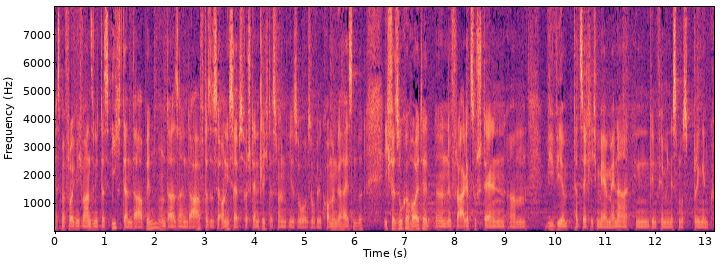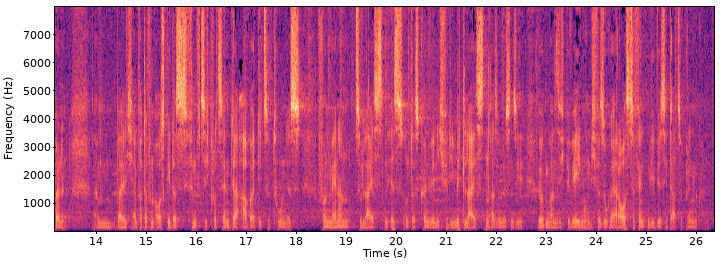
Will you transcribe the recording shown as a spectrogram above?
Erstmal freue ich mich wahnsinnig, dass ich dann da bin und da sein darf. Das ist ja auch nicht selbstverständlich, dass man hier so, so willkommen geheißen wird. Ich versuche heute äh, eine Frage zu stellen, ähm, wie wir tatsächlich mehr Männer in den Feminismus bringen können. Ähm, weil ich einfach davon ausgehe, dass 50 Prozent der Arbeit, die zu tun ist, von Männern zu leisten ist. Und das können wir nicht für die mitleisten, also müssen sie irgendwann sich bewegen. Und ich versuche herauszufinden, wie wir sie dazu bringen können.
